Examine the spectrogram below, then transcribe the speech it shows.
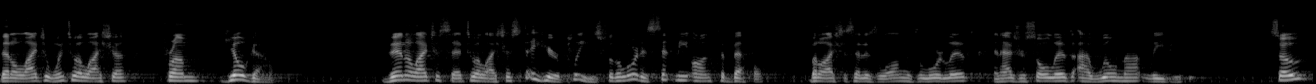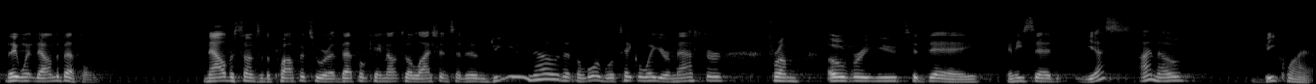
that Elijah went to Elisha from Gilgal. Then Elijah said to Elisha, Stay here, please, for the Lord has sent me on to Bethel. But Elisha said, As long as the Lord lives and as your soul lives, I will not leave you. So they went down to Bethel. Now the sons of the prophets who were at Bethel came out to Elisha and said to him, Do you know that the Lord will take away your master from over you today? And he said, Yes, I know. Be quiet.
